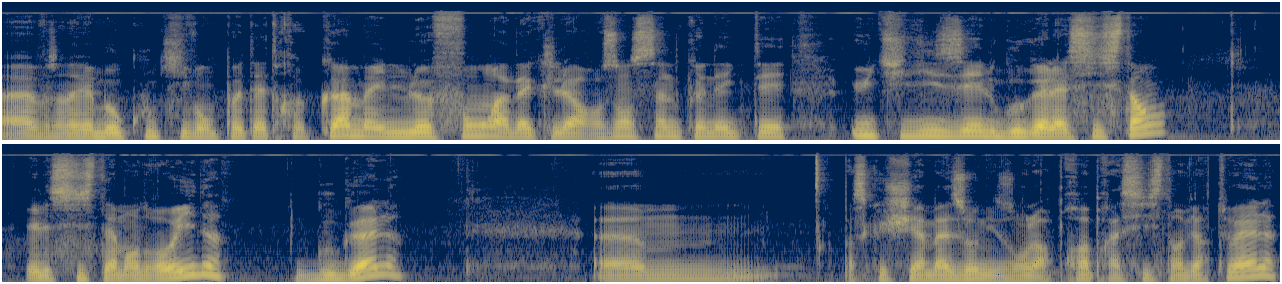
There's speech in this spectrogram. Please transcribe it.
euh, vous en avez beaucoup qui vont peut-être, comme ils le font avec leurs enceintes connectées, utiliser le Google Assistant et le système Android, Google. Euh, parce que chez Amazon, ils ont leur propre assistant virtuel.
